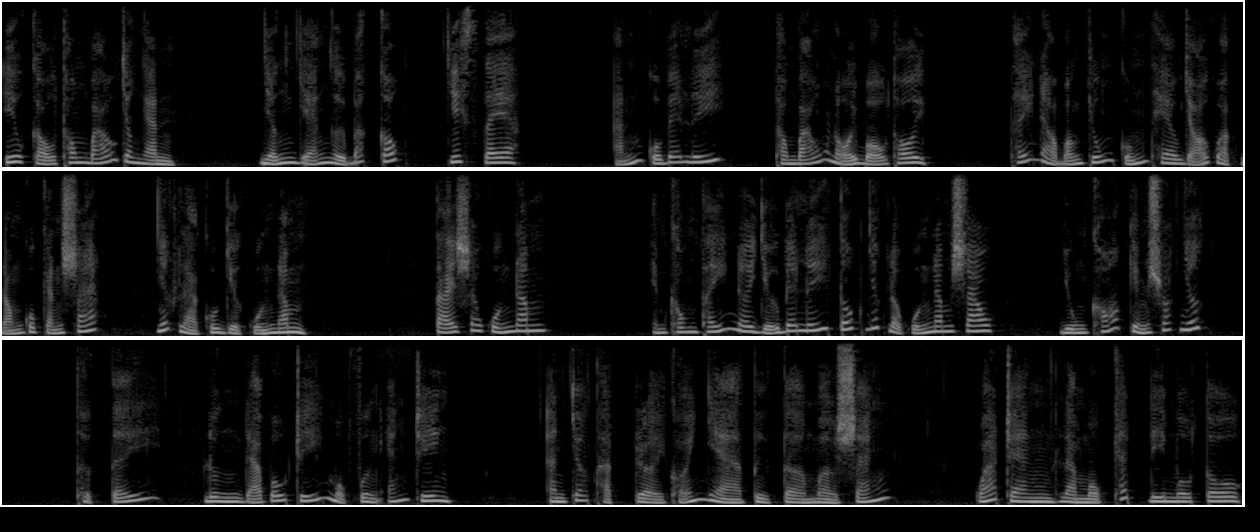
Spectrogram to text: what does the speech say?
yêu cầu thông báo cho ngành. Nhận dạng người bắt cóc, chiếc xe, ảnh của bé Lý, thông báo nội bộ thôi. Thế nào bọn chúng cũng theo dõi hoạt động của cảnh sát, nhất là khu vực quận 5. Tại sao quận 5? Em không thấy nơi giữ bé Lý tốt nhất là quận 5 sao? Dùng khó kiểm soát nhất. Thực tế, Luân đã bố trí một phương án riêng. Anh cho Thạch rời khỏi nhà từ tờ mờ sáng. Quá trang là một khách đi mô tô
